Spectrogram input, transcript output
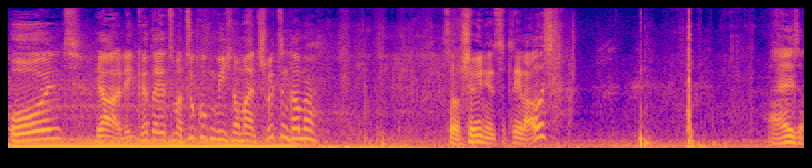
Und ja, den könnt ihr jetzt mal zugucken, wie ich nochmal ins Schwitzen komme. So, schön, jetzt der Trailer aus. Also.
